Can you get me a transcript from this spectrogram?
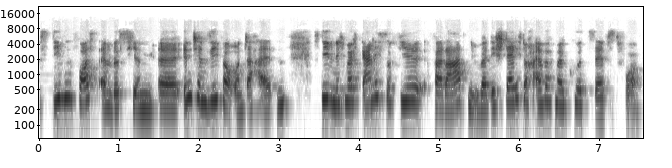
Steven Voss ein bisschen äh, intensiver unterhalten. Steven, ich möchte gar nicht so viel verraten über dich. Stell dich doch einfach mal kurz selbst vor.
